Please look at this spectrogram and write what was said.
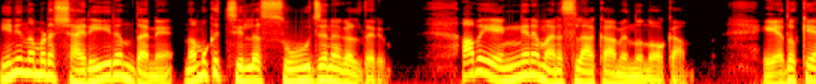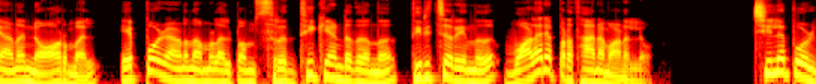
ഇനി നമ്മുടെ ശരീരം തന്നെ നമുക്ക് ചില സൂചനകൾ തരും. അവ എങ്ങനെ മനസ്സിലാക്കാമെന്ന് നോക്കാം. ഏതൊക്കെയാണ് നോർമൽ എപ്പോഴാണ് നമ്മൾ അല്പം ശ്രദ്ധിക്കേണ്ടതെന്ന് തിരിച്ചറിയുന്നത് വളരെ പ്രധാനമാണല്ലോ. ചിലപ്പോൾ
